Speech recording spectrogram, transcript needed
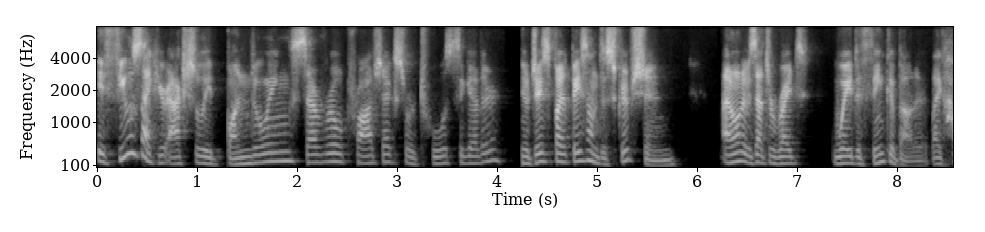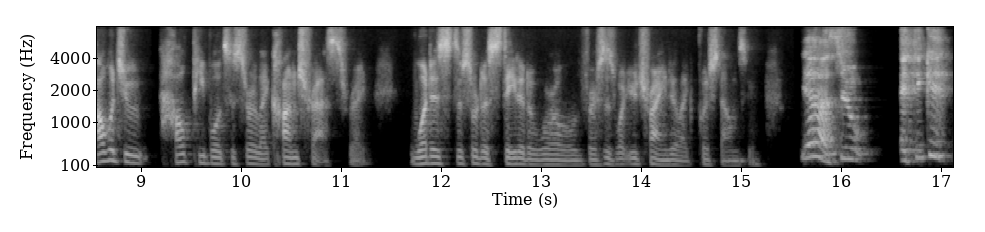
It feels like you're actually bundling several projects or tools together. You know, just by, based on description, I don't know, is that the right way to think about it? Like, how would you help people to sort of like contrast, right? What is the sort of state of the world versus what you're trying to like push down to? Yeah. So I think it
